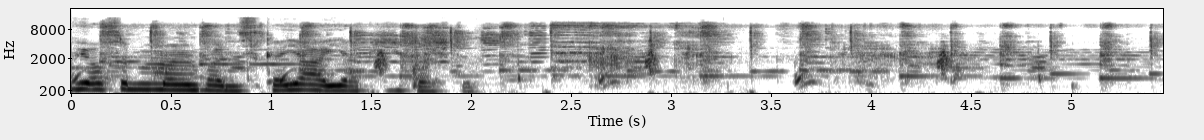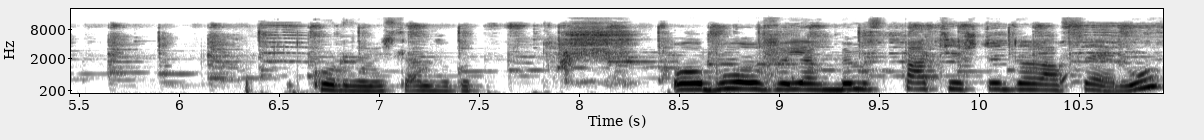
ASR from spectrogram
dwie osoby mają walizkę, ja i jakiś gościu. Kurde, myślałam, że go... O Boże, jakbym spadł jeszcze do laserów,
